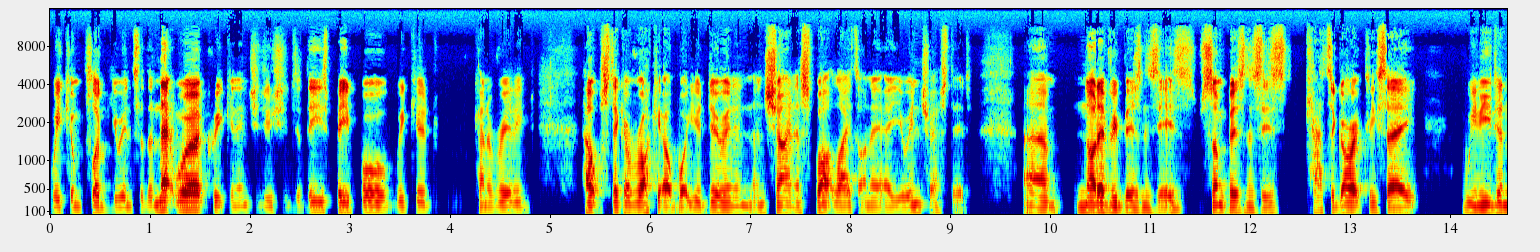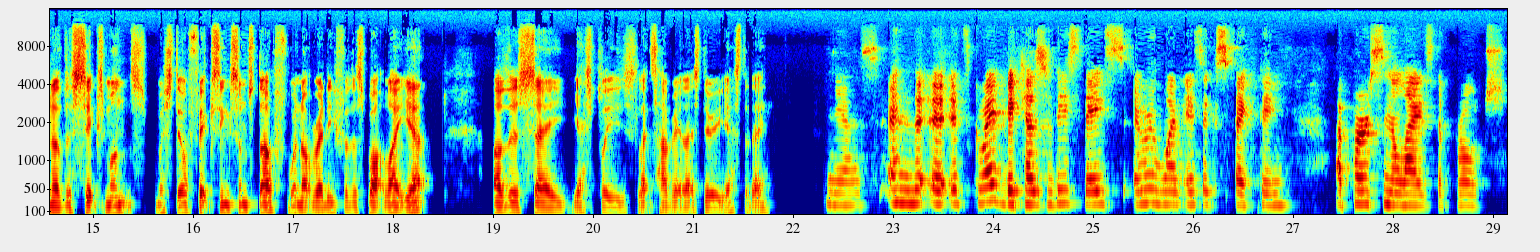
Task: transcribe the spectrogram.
We can plug you into the network. We can introduce you to these people. We could kind of really help stick a rocket up what you're doing and, and shine a spotlight on it. Are you interested? Um, not every business is. Some businesses categorically say, we need another six months. We're still fixing some stuff. We're not ready for the spotlight yet. Others say, yes, please, let's have it. Let's do it yesterday. Yes. And it's great because these days everyone is expecting a personalized approach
